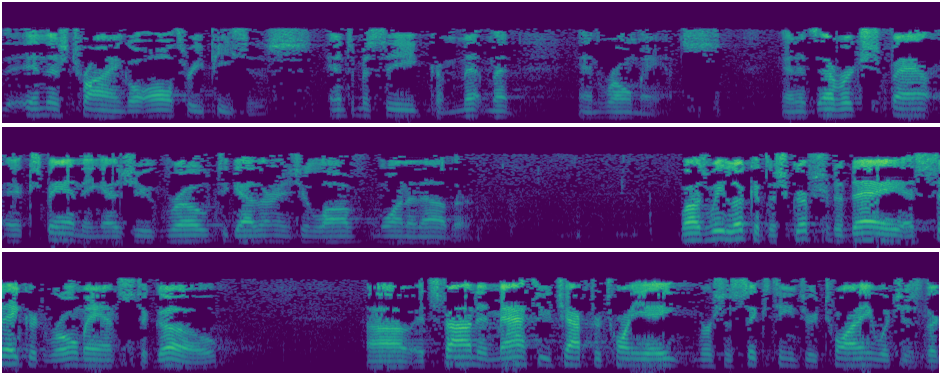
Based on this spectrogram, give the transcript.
in this triangle all three pieces intimacy, commitment, and romance. And it's ever expanding as you grow together and as you love one another. Well, as we look at the scripture today, a sacred romance to go, uh, it's found in Matthew chapter 28, verses 16 through 20, which is the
